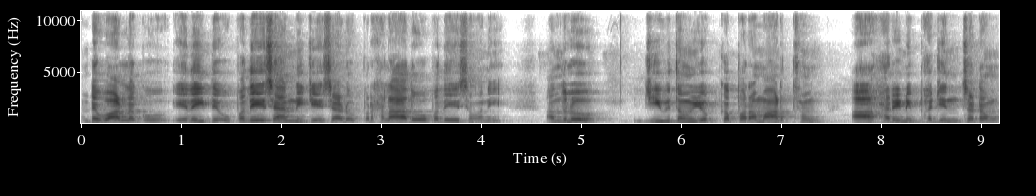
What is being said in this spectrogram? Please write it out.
అంటే వాళ్ళకు ఏదైతే ఉపదేశాన్ని చేశాడో ప్రహ్లాదోపదేశం అని అందులో జీవితం యొక్క పరమార్థం ఆ హరిని భజించటం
